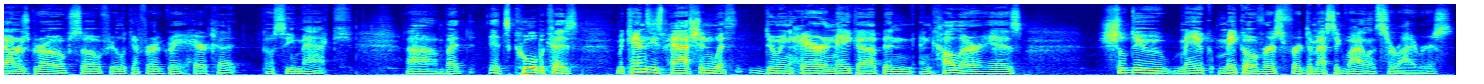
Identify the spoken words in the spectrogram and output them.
Downers Grove. So if you're looking for a great haircut, go see Mac. Uh, but it's cool because Mackenzie's passion with doing hair and makeup and, and color is she'll do make- makeovers for domestic violence survivors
